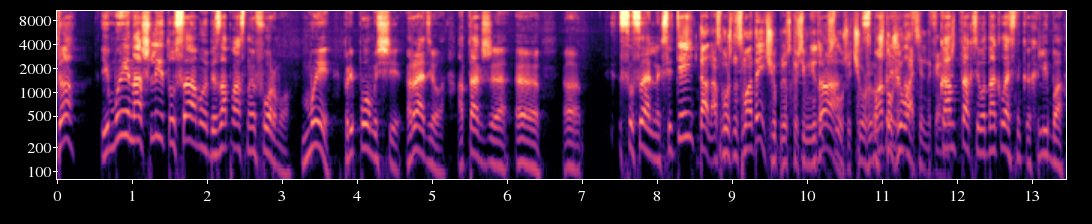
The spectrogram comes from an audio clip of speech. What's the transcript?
Да. И мы нашли ту самую безопасную форму. Мы при помощи радио, а также э, э, социальных сетей Да, нас можно смотреть еще, плюс ко всему, не только Да. слушать, что, Смотрели что желательно, конечно. ВКонтакте, в Одноклассниках, либо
